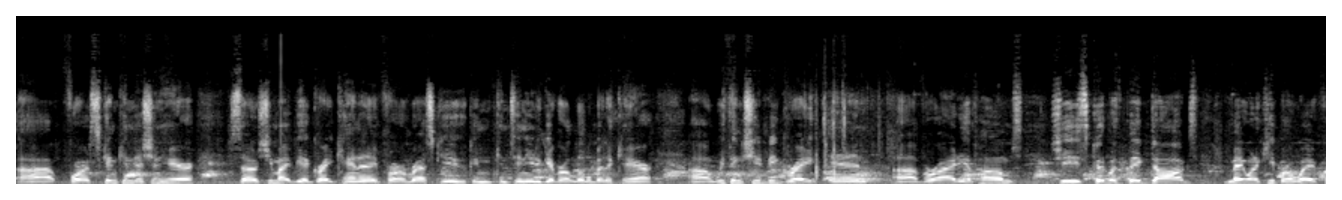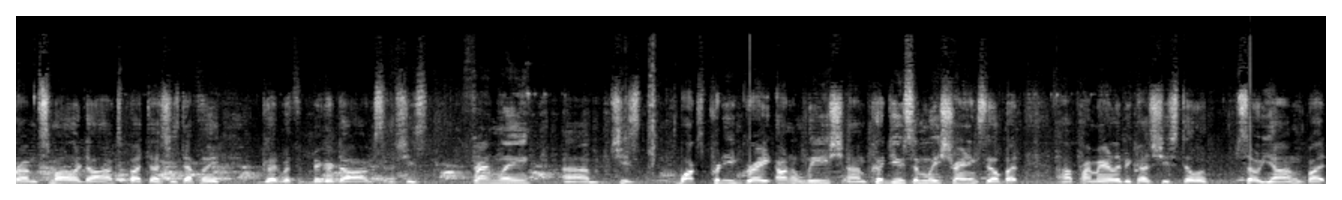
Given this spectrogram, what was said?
uh, for a skin condition here, so she might be a great candidate for a rescue who can continue to give her a little bit of care. Uh, we think she'd be great in a variety of homes. She's good with big dogs. May want to keep her away from smaller dogs, but uh, she's definitely good with bigger dogs. She's friendly. Um, she's walks pretty great on a leash. Um, could use some leash training still, but uh, primarily because she's still so young. But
